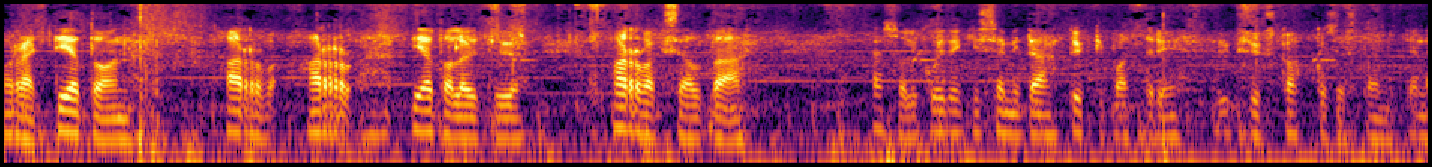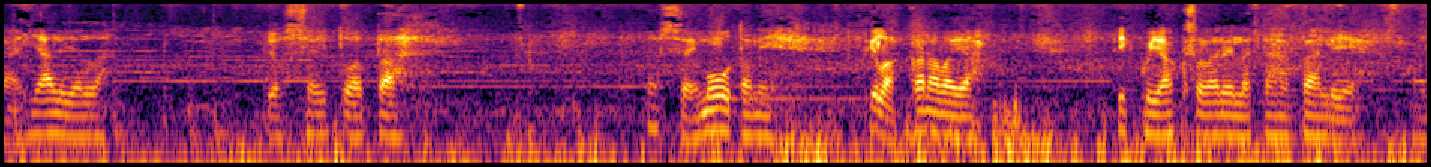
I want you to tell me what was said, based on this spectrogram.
Alright, tieto on harva, har, tieto löytyy harvakseltaan. Tässä oli kuitenkin se, mitä tykkipatteri 112 on nyt enää jäljellä. Jos ei tuota, jos ei muuta, niin tilaa kanava ja pikkujakso välillä tähän väliin on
